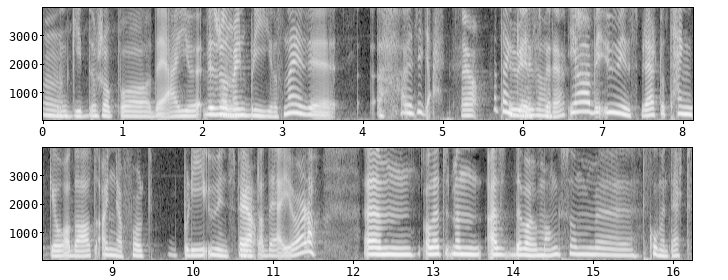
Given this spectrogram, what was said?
Mm. gidder å se på det jeg gjør. Hvis sånn. Man blir jo sånn her eh, Jeg vet ikke, jeg. Ja. jeg tenker Uinspirert. Liksom, ja, jeg blir uinspirert, og tenker jo da at andre folk blir uinspirert Ja. av det jeg gjør, da. Um, det, men altså, det var jo mange som uh, kommenterte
